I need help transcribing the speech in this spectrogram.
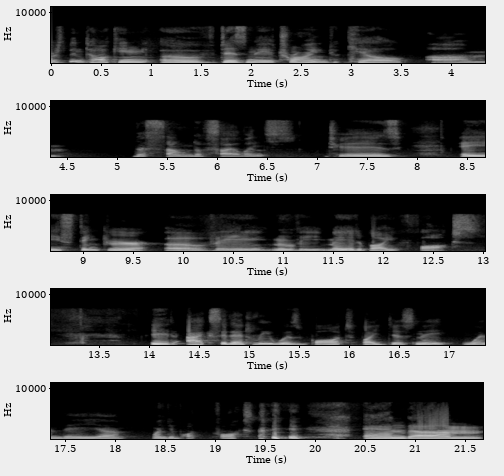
there's been talking of Disney trying to kill um, The Sound of Silence, which is a stinker of a movie made by Fox. It accidentally was bought by Disney when they uh, when they bought Fox, and um,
